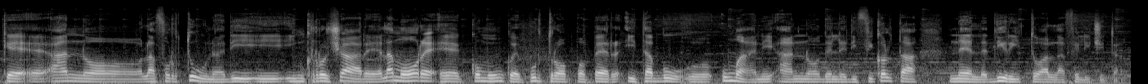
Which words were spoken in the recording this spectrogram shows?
che eh, hanno la fortuna di incrociare l'amore e comunque purtroppo per i tabù eh, umani hanno delle difficoltà nel diritto alla felicità.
